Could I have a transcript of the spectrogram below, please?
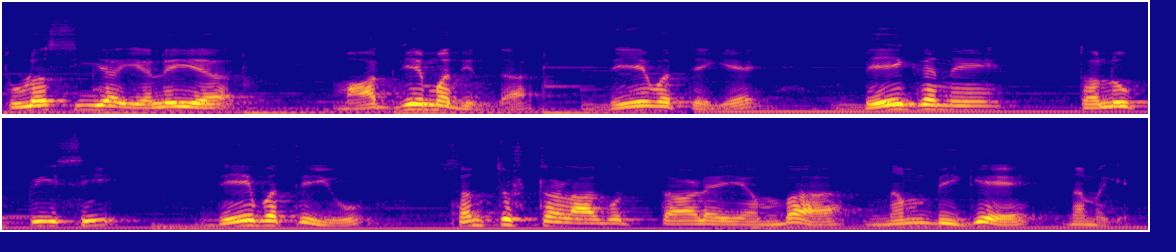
ತುಳಸಿಯ ಎಲೆಯ ಮಾಧ್ಯಮದಿಂದ ದೇವತೆಗೆ ಬೇಗನೆ ತಲುಪಿಸಿ ದೇವತೆಯು ಸಂತುಷ್ಟಳಾಗುತ್ತಾಳೆ ಎಂಬ ನಂಬಿಕೆ ನಮಗೆ.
